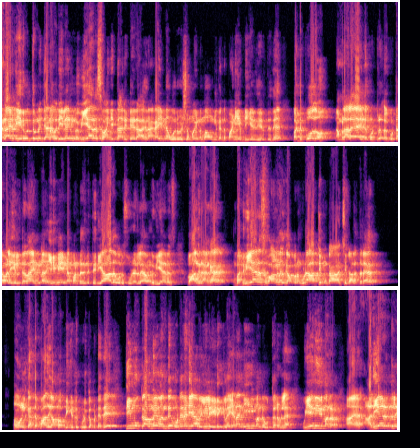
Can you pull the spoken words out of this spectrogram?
ரெண்டாயிரத்தி இருபத்தி ஒண்ணு ஜனவரியில இவங்க விஆர்எஸ் வாங்கிட்டு தான் ரிட்டையர் ஆகுறாங்க. இன்னும் ஒரு வருஷமோ இன்னமும் அவங்களுக்கு அந்த பணி அப்படிங்கிறது இருந்தது. பட் போதும். நம்மளால இந்த குற்ற குற்றவாளிகள்கிட்டலாம் இன்னும் இனிமே என்ன பண்றதுன்னு தெரியாத ஒரு சூழல்ல அவங்க விஆர்எஸ் வாங்குறாங்க. பட் விஆர்எஸ் வாங்கினதுக்கு அப்புறம் கூட அதிமுக ஆட்சி காலத்துல அவங்களுக்கு அந்த பாதுகாப்பு அப்படிங்கிறது கொடுக்கப்பட்டது. திமுகவுமே வந்து உடனடியா வெளியில எடுக்கல. ஏன்னா நீதிமன்ற உத்தரவுல உயர் நீதிமன்றம் அதிகாரத்துல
